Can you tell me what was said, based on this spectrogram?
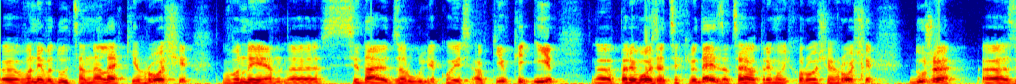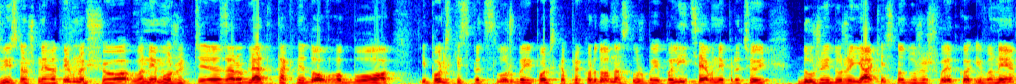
Е, Вони ведуться на легкі гроші, вони е, сідають за руль якоїсь автівки і е, перевозять цих людей, за це отримують хороші гроші. Дуже, звісно ж, негативно, що вони можуть заробляти так недовго, бо і польські спецслужби, і польська прикордонна служба, і поліція вони працюють дуже і дуже якісно, дуже швидко, і вони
